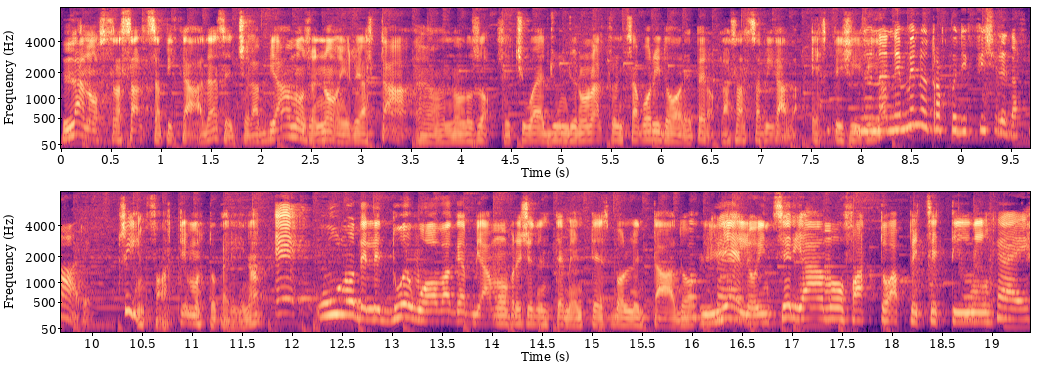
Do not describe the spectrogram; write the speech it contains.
La nostra salsa piccata, se ce l'abbiamo, se no in realtà eh, non lo so se ci vuoi aggiungere un altro insaporitore, però la salsa piccata è specifica. Non è nemmeno troppo difficile da fare. Sì, infatti è molto carina. E uno delle due uova che abbiamo precedentemente sbollentato. Ok. Glielo inseriamo fatto a pezzettini. Ok.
